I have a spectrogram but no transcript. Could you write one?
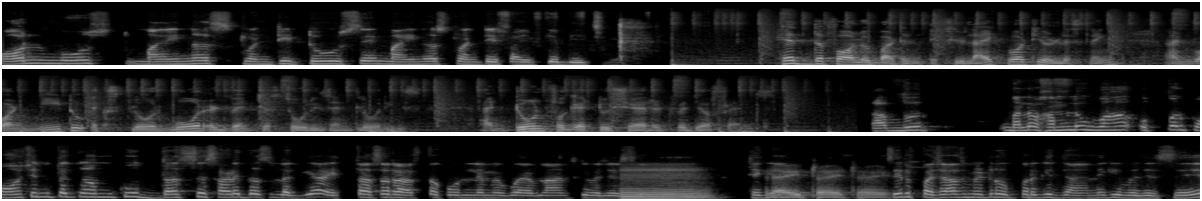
almost minus twenty two से माइनस ट्वेंटी फाइव के बीच में। Hit the follow button if you like what you're listening and want me to explore more adventure stories and glories. And don't forget to share it with your friends. अब मतलब हम लोग वहाँ ऊपर पहुँचने तक हमको 10 से साढ़े दस लग गया इतना सा रास्ता खोलने में वो एवलांच की वजह से। हम्म, ठीक है? राइट राइट राइट सिर्फ़ 50 मीटर ऊपर के जाने की वजह से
